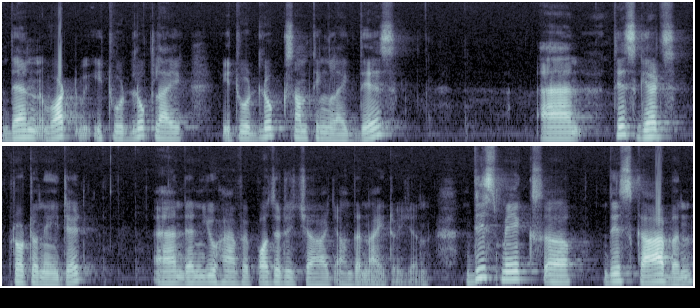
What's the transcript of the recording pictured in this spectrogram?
then what it would look like it would look something like this and this gets protonated and then you have a positive charge on the nitrogen. This makes uh, this carbon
